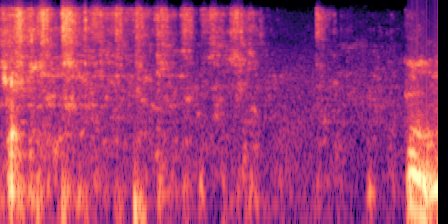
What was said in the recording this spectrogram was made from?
trick. Hmm.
